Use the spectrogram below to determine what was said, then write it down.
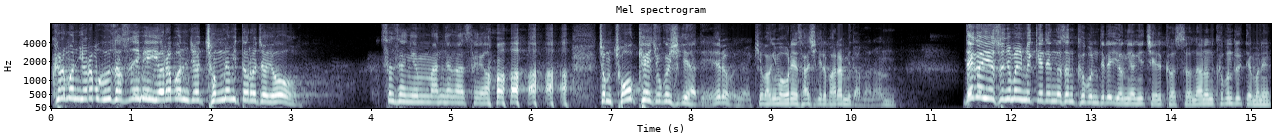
그러면 여러분 의사 선생님이 여러분 저 정념이 떨어져요. 선생님 안녕하세요. 좀 좋게 죽으시게 해야 돼 여러분. 기왕이면 오래 사시기를 바랍니다만은 내가 예수님을 믿게 된 것은 그분들의 영향이 제일 컸어. 나는 그분들 때문에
